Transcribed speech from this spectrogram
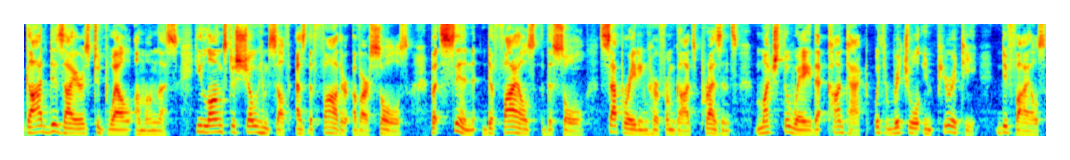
God desires to dwell among us. He longs to show himself as the Father of our souls. But sin defiles the soul, separating her from God's presence, much the way that contact with ritual impurity defiles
